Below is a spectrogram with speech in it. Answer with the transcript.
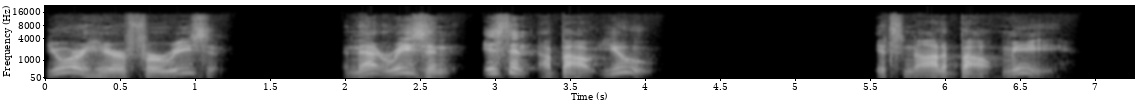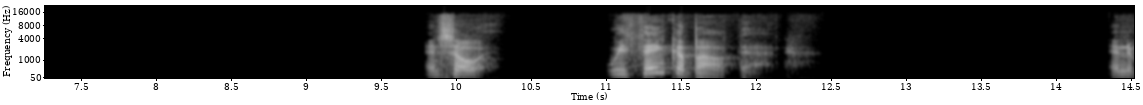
You are here for a reason. And that reason isn't about you. It's not about me. And so we think about that. And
